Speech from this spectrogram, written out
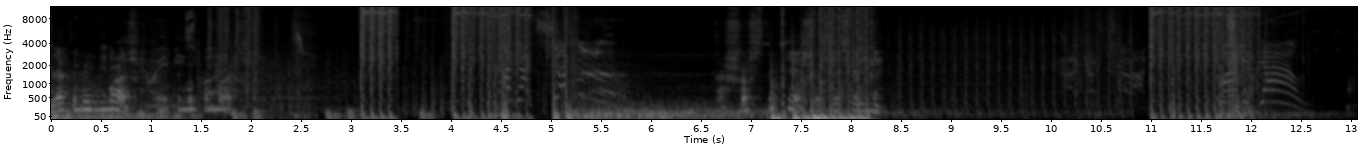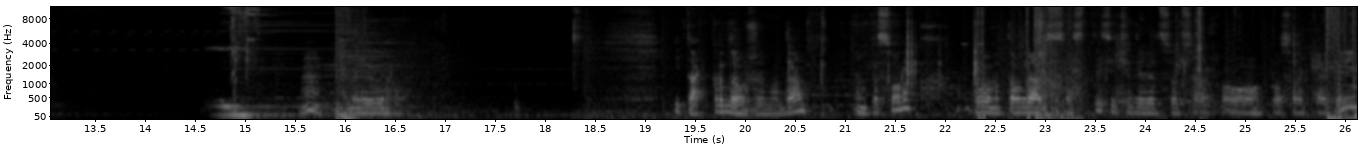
Я тебе побачив, я тебе shot. Та що ж таке? Щось я сьогодні. Так, продовжуємо, да? МП-40 виготовлявся з 1940 по 45 рік.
